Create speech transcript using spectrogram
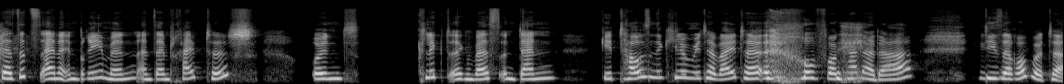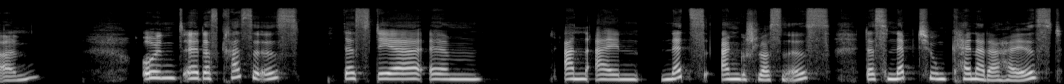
Da sitzt einer in Bremen an seinem Schreibtisch und klickt irgendwas und dann geht tausende Kilometer weiter vor Kanada dieser Roboter an. Und äh, das Krasse ist, dass der ähm, an ein Netz angeschlossen ist, das Neptune Canada heißt.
